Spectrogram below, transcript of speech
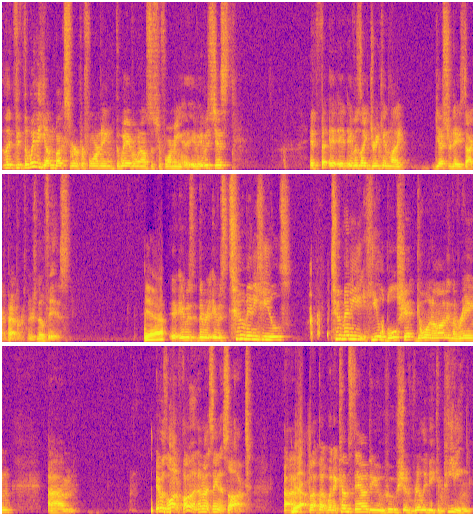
like the, the way the young bucks were performing the way everyone else was performing it, it was just it, it it it was like drinking like yesterday's dr pepper there's no fizz Yeah. it, it was there were, it was too many heels too many heel bullshit going on in the ring um it was a lot of fun i'm not saying it sucked uh, Yeah. but but when it comes down to who should really be competing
